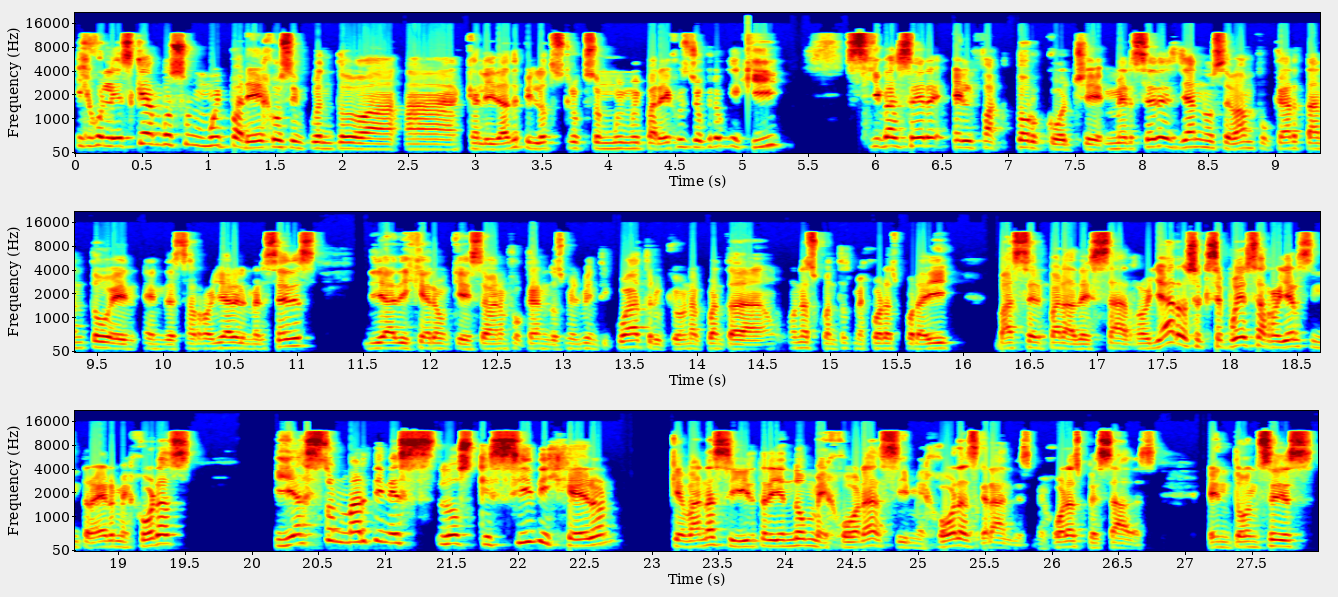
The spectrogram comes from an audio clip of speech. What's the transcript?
híjole, es que ambos son muy parejos en cuanto a, a calidad de pilotos, creo que son muy, muy parejos. Yo creo que aquí sí va a ser el factor coche. Mercedes ya no se va a enfocar tanto en, en desarrollar el Mercedes. Ya dijeron que se van a enfocar en 2024 y que una cuanta, unas cuantas mejoras por ahí va a ser para desarrollar, o sea, que se puede desarrollar sin traer mejoras. Y Aston Martin es los que sí dijeron que van a seguir trayendo mejoras y mejoras grandes, mejoras pesadas. Entonces,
